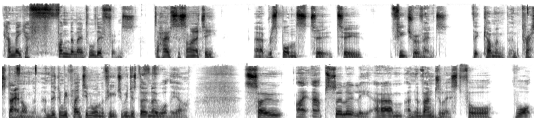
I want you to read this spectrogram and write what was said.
can make a fundamental difference to how society uh, responds to to future events that come and, and press down on them. And there's going to be plenty more in the future. We just don't know what they are. So I absolutely am an evangelist for what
